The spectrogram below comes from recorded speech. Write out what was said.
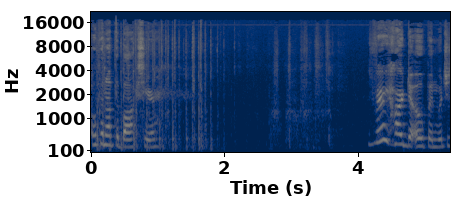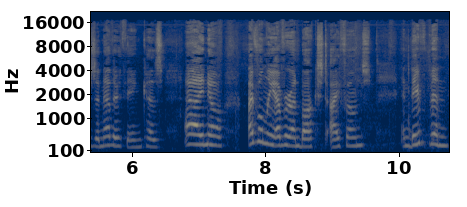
open up the box here. It's very hard to open, which is another thing, because I know I've only ever unboxed iPhones, and they've been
